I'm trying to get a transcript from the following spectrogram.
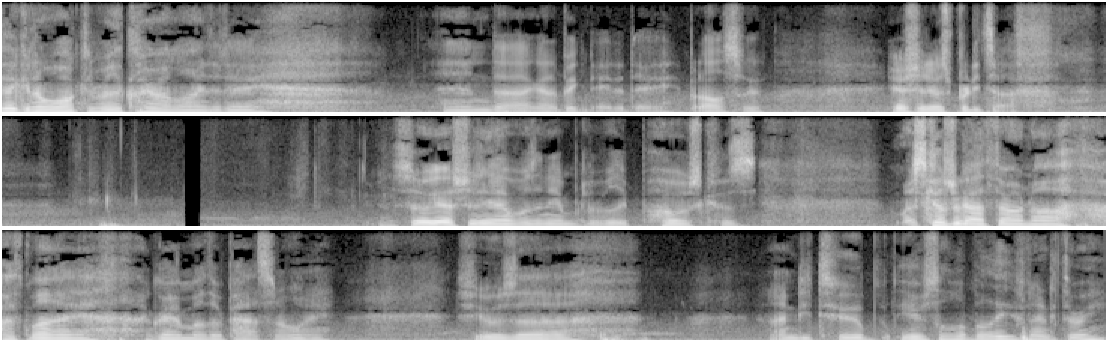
taking a walk to really clear my mind today. And uh, I got a big day today, but also yesterday was pretty tough. So yesterday I wasn't able to really post because my schedule got thrown off with my grandmother passing away. She was uh, 92 years old, I believe, 93.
